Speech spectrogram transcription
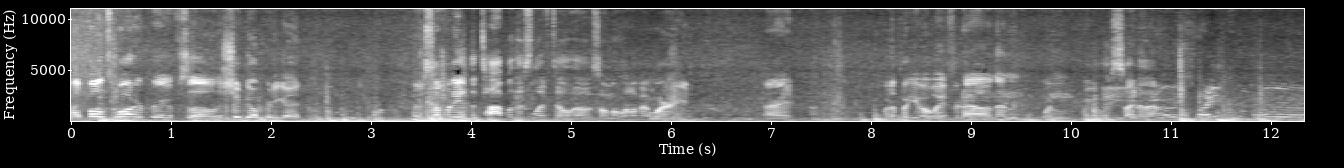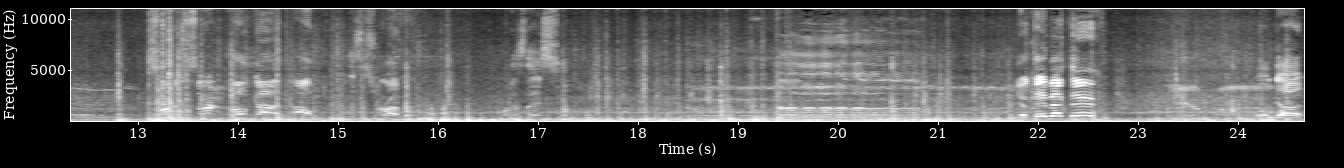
My phone's waterproof, so this should go pretty good. There's somebody at the top of this lift hill though, so I'm a little bit worried. Alright, I'm gonna put you away for now, and then when we lose sight of them, Out of sight from her. Sort of, sort Oh god, oh, this is rough. What is this? Uh, you okay back there? Yeah, Oh god.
